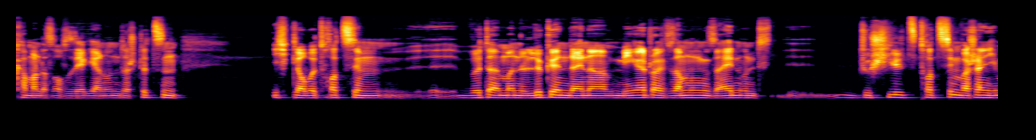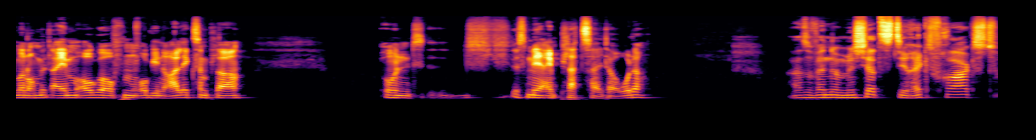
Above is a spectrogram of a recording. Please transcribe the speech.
kann man das auch sehr gerne unterstützen. Ich glaube trotzdem äh, wird da immer eine Lücke in deiner Mega Drive-Sammlung sein und äh, du schielst trotzdem wahrscheinlich immer noch mit einem Auge auf dem Originalexemplar und ist mehr ein Platzhalter, oder? Also wenn du mich jetzt direkt fragst,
